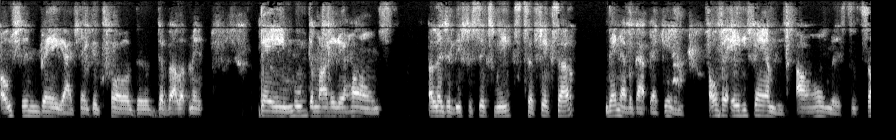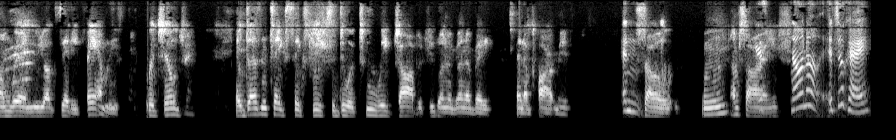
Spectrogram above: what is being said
Ocean Bay, I think it's called the development. They moved them out of their homes allegedly for six weeks to fix up. They never got back in. Over 80 families are homeless somewhere in New York City, families with children. It doesn't take six weeks to do a two week job if you're going to renovate an apartment. And so Mm, I'm sorry. No, no, it's okay.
